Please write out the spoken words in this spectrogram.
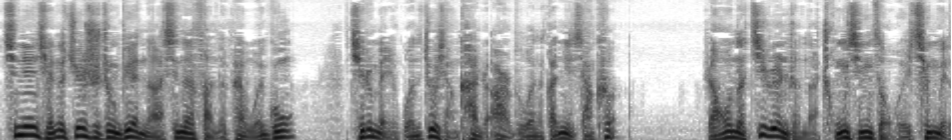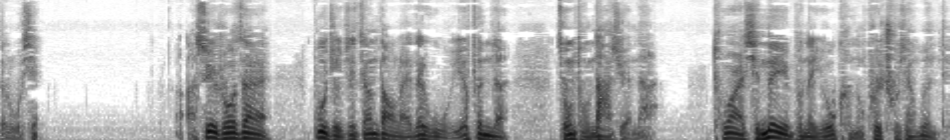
七年前的军事政变呢，现在反对派围攻，其实美国呢就想看着埃尔多安赶紧下课，然后呢继任者呢重新走回亲美的路线。啊，所以说在不久就将到来的五月份的总统大选呢，土耳其内部呢有可能会出现问题。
